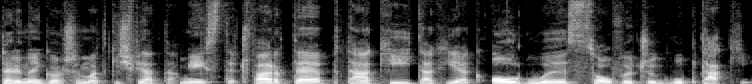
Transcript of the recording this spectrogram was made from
Cztery najgorsze matki świata. Miejsce czwarte, ptaki takie jak orły, sowy czy głuptaki.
